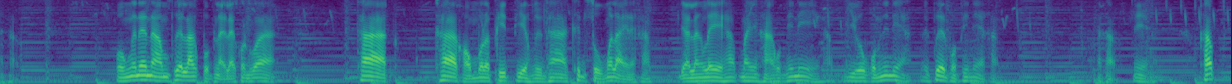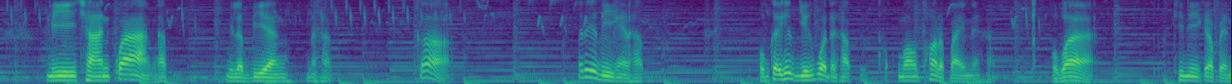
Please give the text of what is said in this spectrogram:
นะครับ ผมก็แนะนำเพื่อนรักผมหลายๆคนว่า ถ้าค่าของมลพิษ PM2.5 ขึ้นสูงเมื่อไหร่นะครับ อย่าลังเลครับมาหาผมที่นี่ครับอยู่กับผมที่นี่เป็นเพื่อนผมที่นี่ครับนะครับนี่ครับมีชานกว้างครับ มีระเบียงนะครับ ก็ไม่ได้ดีไงครับ ผมเคยขึ้นยืนข้างบนนะครับ มองทอดออกไปนะครับผมว่าที่นี่ก็เป็น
